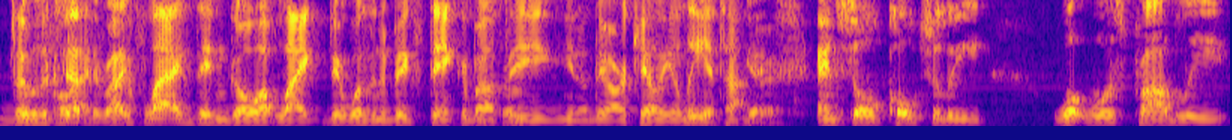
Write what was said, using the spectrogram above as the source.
The It was accepted, flag- right? The flags didn't go up like there wasn't a big stink about Okay. the you know the R. Kelly Aaliyah time Yeah. And so culturally, what was probably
